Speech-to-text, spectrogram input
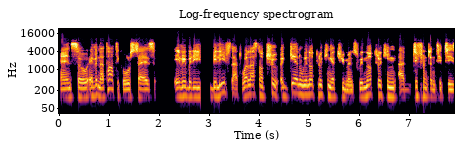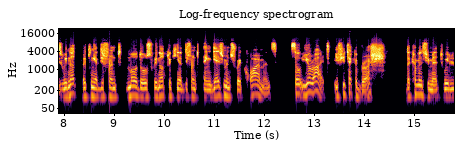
And so even that article says everybody believes that. Well, that's not true. Again, we're not looking at humans. We're not looking at different entities. We're not looking at different models. We're not looking at different engagement requirements. So you're right. If you take a brush, the comments you made will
